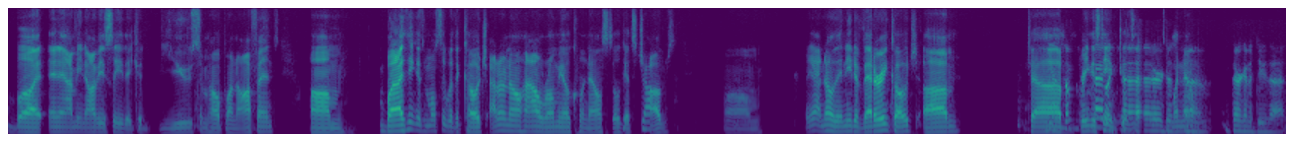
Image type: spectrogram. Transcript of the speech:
but and I mean, obviously, they could use some help on offense. Um, but I think it's mostly with the coach. I don't know how Romeo Crennel still gets jobs. Um, yeah, no, they need a veteran coach. Um, to uh, some bring this team like because that win now. gonna, they're going to do that.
